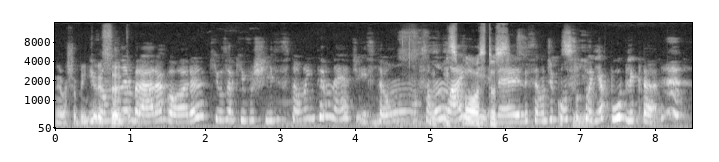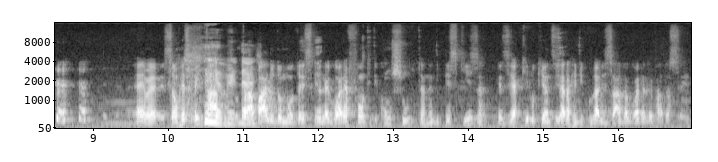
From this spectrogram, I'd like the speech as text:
Eu acho bem E vamos interessante. lembrar agora que os arquivos X estão na internet, estão são online, Expostos. né? Eles são de consultoria pública. É, são respeitados. É o trabalho do SQL agora é fonte de consulta, né, de pesquisa. Quer dizer, aquilo que antes era ridicularizado agora é levado a sério.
